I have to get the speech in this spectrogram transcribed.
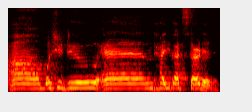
um, what you do, and how you got started.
